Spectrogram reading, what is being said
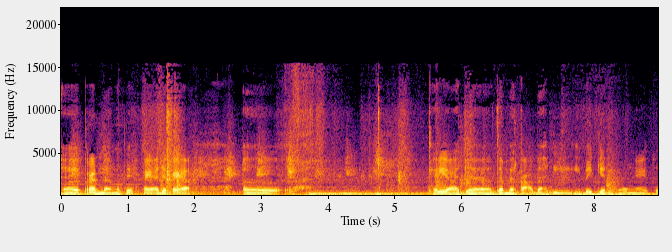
eh, keren banget ya. Kayak ada kayak eh, kayak ada gambar Ka'bah di bagian punggungnya itu.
